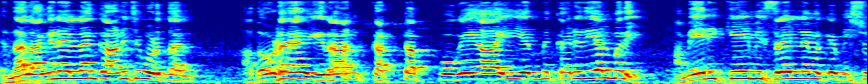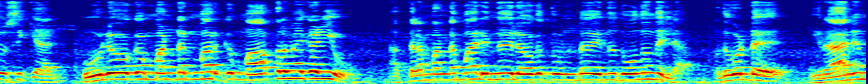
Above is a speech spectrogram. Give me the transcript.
എന്നാൽ അങ്ങനെയെല്ലാം കാണിച്ചു കൊടുത്താൽ അതോടെ ഇറാൻ കട്ടപ്പുകയായി എന്ന് കരുതിയാൽ മതി. അമേരിക്കയും ഇസ്രയേലിനെയും ഒക്കെ വിശ്വസിക്കാൻ ഭൂലോക മണ്ടന്മാർക്ക് മാത്രമേ കഴിയൂ. അത്തരം മണ്ടന്മാർ ഇന്ന് ലോകത്തുണ്ട് എന്ന് തോന്നുന്നില്ല. അതുകൊണ്ട് ഇറാനും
